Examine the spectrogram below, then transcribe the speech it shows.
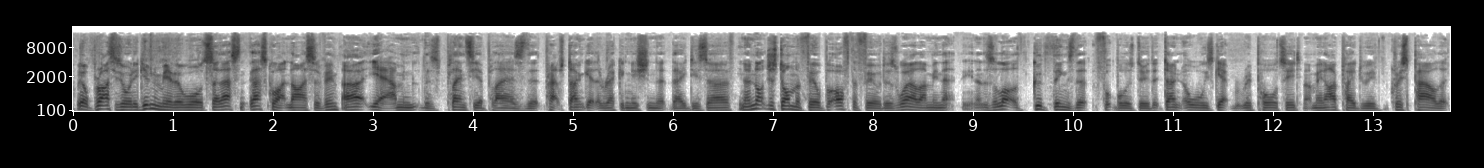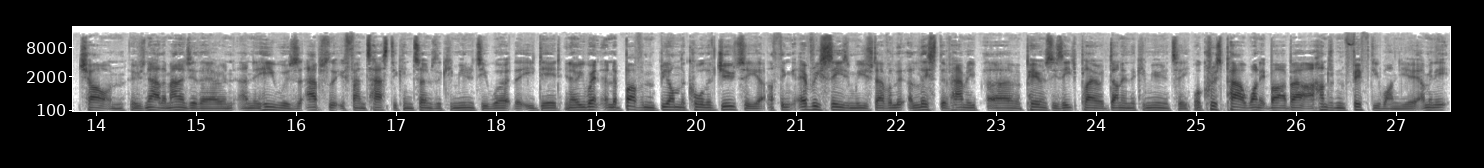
well, Brighty's already given me the award, so that's that's quite nice of him. Uh, yeah, I mean, there's plenty of players that perhaps don't get the recognition that they deserve. You know, not just on the field, but off the field as well. I mean, that, you know, there's a lot of good things that footballers do that don't always get reported. I mean, I played with Chris Powell at Charlton, who's now the manager there, and, and he was was absolutely fantastic in terms of the community work that he did. You know, he went and above and beyond the call of duty. I think every season we used to have a, li- a list of how many uh, appearances each player had done in the community. Well, Chris Powell won it by about 150 one year. I mean, it,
